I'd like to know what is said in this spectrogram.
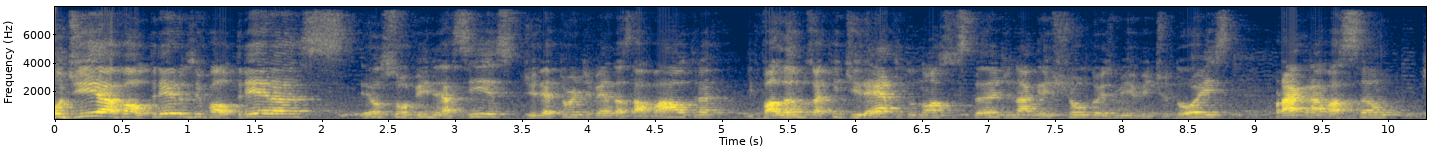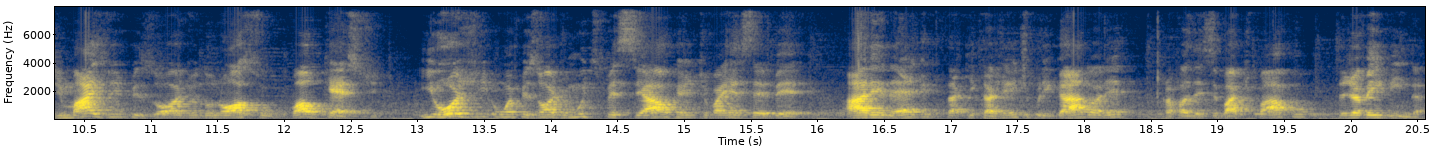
Bom dia, valtreiros e valtreiras. Eu sou Vini Assis, diretor de vendas da Valtra, e falamos aqui direto do nosso stand na AgriShow 2022 para a gravação de mais um episódio do nosso Valcast. E hoje um episódio muito especial que a gente vai receber a Are Negri, que está aqui com a gente. Obrigado, Are, para fazer esse bate-papo. Seja bem-vinda.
